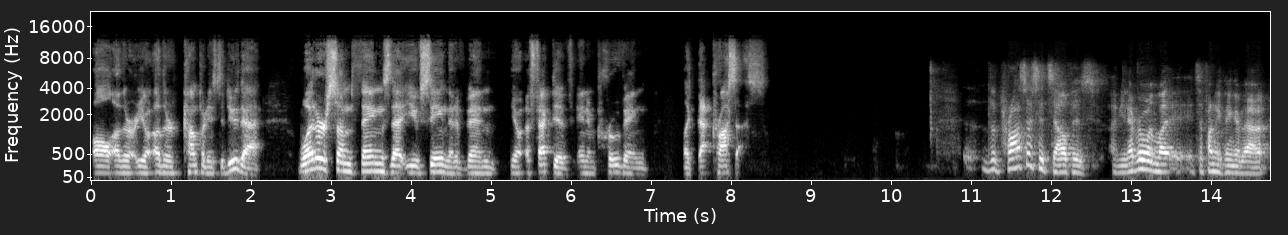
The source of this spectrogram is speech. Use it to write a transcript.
all other you know other companies to do that. What are some things that you've seen that have been you know effective in improving like that process? the process itself is i mean everyone it's a funny thing about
